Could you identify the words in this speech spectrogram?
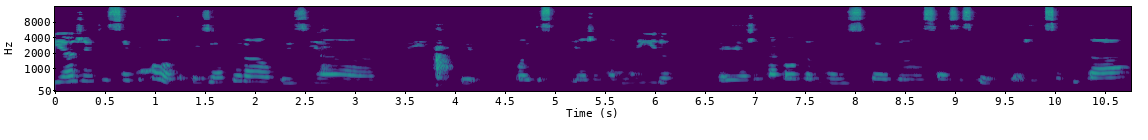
e a gente sempre coloca poesia autoral, poesia poetas que a gente admira, é, a gente está colocando música, dança, essas coisas. A gente sempre está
